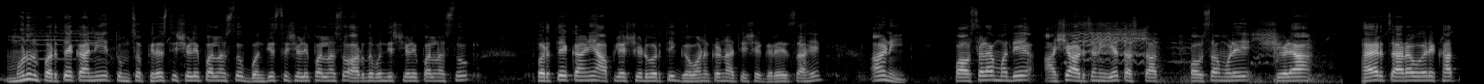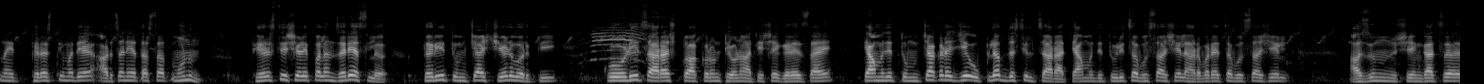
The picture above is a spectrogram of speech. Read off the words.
म्हणून प्रत्येकाने तुमचं फिरस्ती शेळीपालन असतो बंदिस्त शेळीपालन असतो अर्धबंदिस्त शेळीपालन असतो प्रत्येकाने आपल्या शेडवरती गव्हाण करणं अतिशय गरजेचं आहे. आणि पावसाळ्यामध्ये अशा अडचणी येत असतात. पावसामुळे शेळ्या बाहेर चारा वगैरे खात नाहीत. फिरस्तीमध्ये अडचणी येत असतात म्हणून फिरस्ती शेळीपालन जरी असलं तरी तुमच्या शेडवरती कोरडी चारा स्टॉक करून ठेवणं अतिशय गरजेचं आहे. त्यामध्ये तुमच्याकडे जे उपलब्ध असतील चारा त्यामध्ये तुरीचा भुसा असेल हरभऱ्याचा भुसा असेल अजून शेंगाचं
